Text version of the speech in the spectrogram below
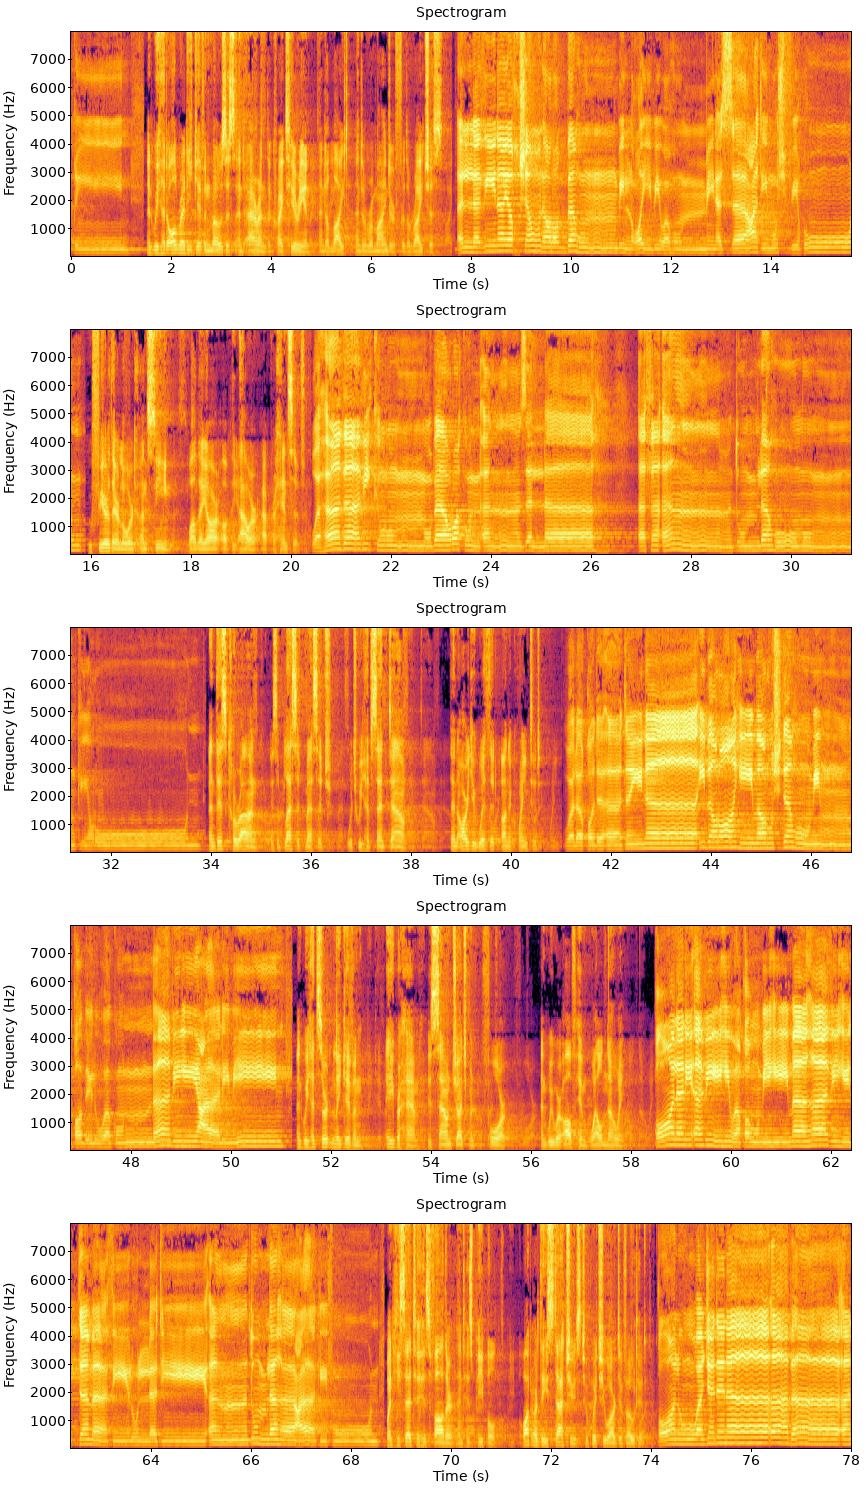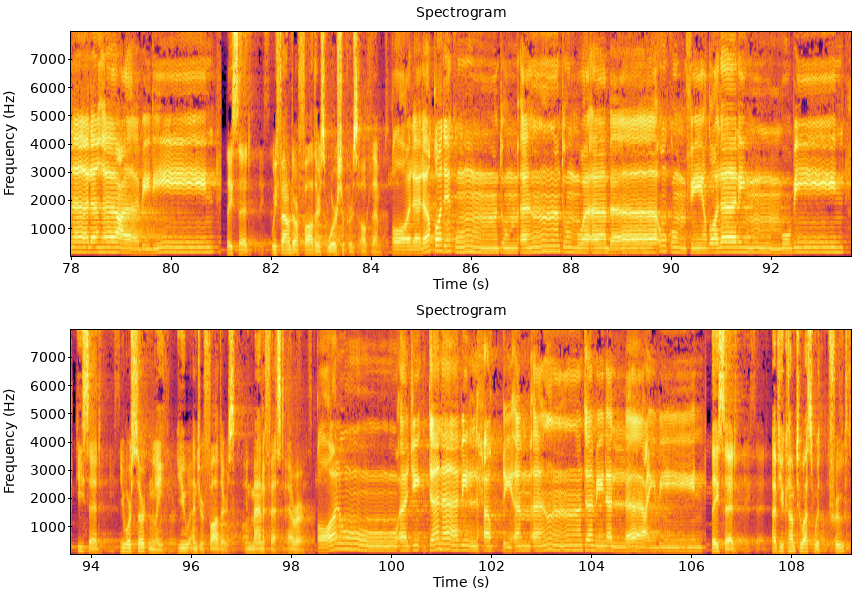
للمتقين And we had already given Moses and Aaron the criterion and a light and a reminder for the righteous, الذين يخشون ربهم بالغيب وهم من الساعة مشفقون who fear their Lord unseen, while they are of the hour apprehensive. وهذا ذكر مبارك أنزلناه أفأنتم له منكرون And this Quran is a blessed message which we have sent down. Then are you with it unacquainted? ولقد آتينا إبراهيم رشده من قبل وكنا به عالمين And we had certainly given Abraham his sound judgment before, and we were of him well knowing. قال لأبيه وقومه ما هذه التماثيل التي أنتم لها عاكفون When he said to his father and his people, What are these statues to which you are devoted? قالوا وجدنا آباءنا لها عابدين They said, We found our fathers worshippers of them. قال لقد كنتم أنتم وآباؤكم في ضلال مبين He said, You were certainly, you and your fathers, in manifest error. قالوا أجئتنا بالحق أم أنت من اللاعبين They said, Have you come to us with truth,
